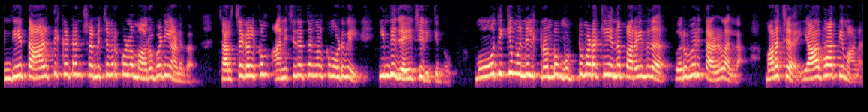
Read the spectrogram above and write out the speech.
ഇന്ത്യയെ താഴ്ത്തിക്കെട്ടാൻ ശ്രമിച്ചവർക്കുള്ള മറുപടിയാണിത്. ചർച്ചകൾക്കും അനിശ്ചിതത്വങ്ങൾക്കും ഒടുവിൽ ഇന്ത്യ ജയിച്ചിരിക്കുന്നു. മോദിക്ക് മുന്നിൽ ട്രംപ് മുട്ടുമടക്കി എന്ന് പറയുന്നത് വെറുമൊരു തള്ളല്ല. മറിച്ച് യാഥാർത്ഥ്യമാണ്.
